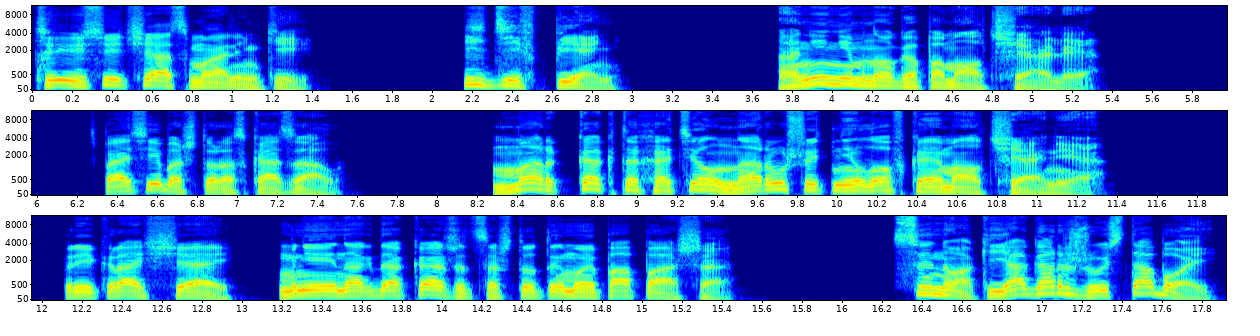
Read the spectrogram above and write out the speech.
«Ты сейчас маленький». «Иди в пень». Они немного помолчали. «Спасибо, что рассказал». Марк как-то хотел нарушить неловкое молчание. «Прекращай. Мне иногда кажется, что ты мой папаша». «Сынок, я горжусь тобой».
